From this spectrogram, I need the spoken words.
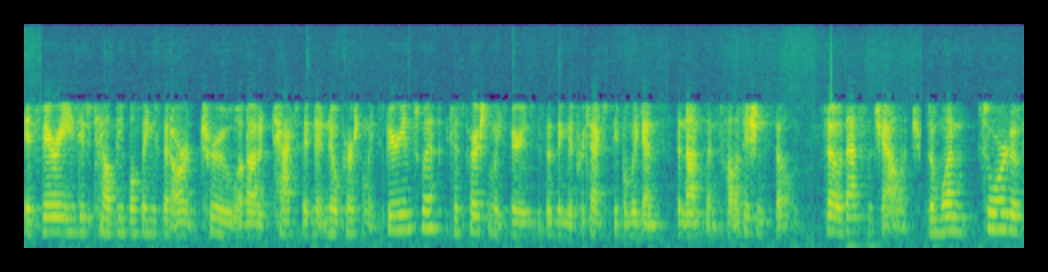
It's very easy to tell people things that aren't true about a tax they've no personal experience with, because personal experience is the thing that protects people against the nonsense politicians tell them. So that's the challenge. The one sort of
